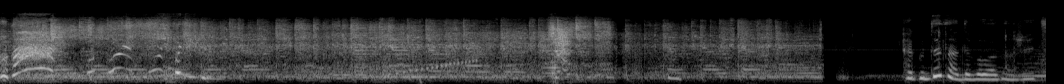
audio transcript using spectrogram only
А! Ой, А куда надо было нажать?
